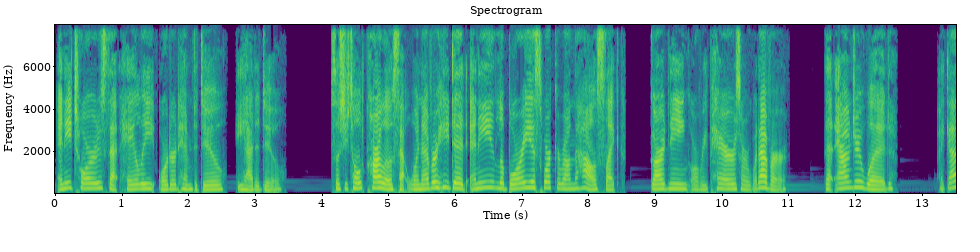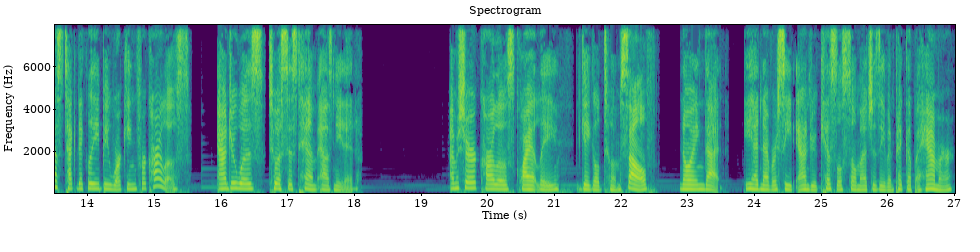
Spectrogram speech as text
Any chores that Haley ordered him to do, he had to do. So she told Carlos that whenever he did any laborious work around the house, like gardening or repairs or whatever, that Andrew would I guess, technically be working for Carlos. Andrew was to assist him as needed. I'm sure Carlos quietly giggled to himself, knowing that he had never seen Andrew Kissel so much as even pick up a hammer.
